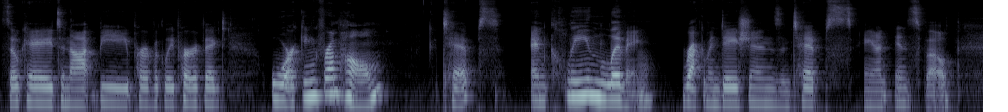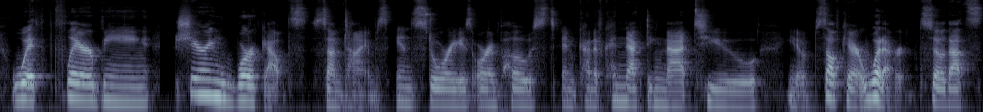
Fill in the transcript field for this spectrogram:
It's okay to not be perfectly perfect. Working from home tips and clean living recommendations and tips and inspo with Flair being sharing workouts sometimes in stories or in posts and kind of connecting that to, you know, self care, whatever. So that's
